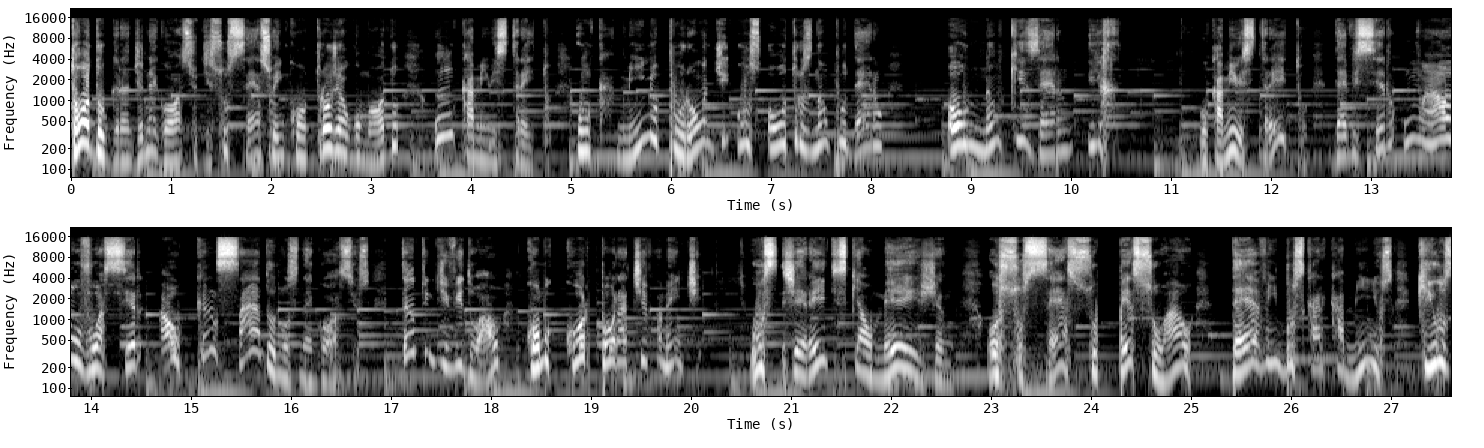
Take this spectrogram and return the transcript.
Todo grande negócio de sucesso encontrou de algum modo um caminho estreito, um caminho por onde os outros não puderam ou não quiseram ir. O caminho estreito deve ser um alvo a ser alcançado nos negócios, tanto individual como corporativamente. Os gerentes que almejam o sucesso pessoal devem buscar caminhos que os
